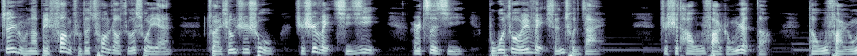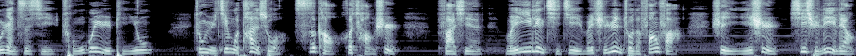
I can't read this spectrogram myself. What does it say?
真如那被放逐的创造者所言，转生之术只是伪奇迹，而自己不过作为伪神存在，这是他无法容忍的。他无法容忍自己重归于平庸。终于经过探索、思考和尝试，发现唯一令奇迹维持运作的方法，是以仪式吸取力量，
